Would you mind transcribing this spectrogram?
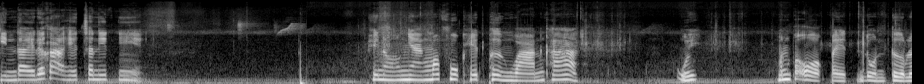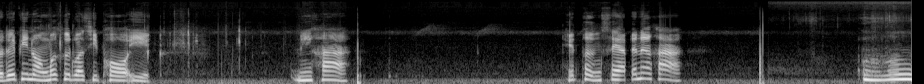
กินได้เด้อค่ะ เห็ดชนิดนี้ พี่น้องยางมาฟุกเห็ดเพิงหวานค่ะ อุ้ยมันพอออกไปโดนเติบแล้วได้พี่น้องเมื่อคืนว่าสิพออีก นี่ค่ะ เห็ดเพิงแซบเด้อเนี่ยค่ะ อืม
